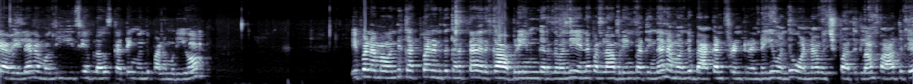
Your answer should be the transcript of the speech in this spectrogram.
தேவையில்லை. நம்ம வந்து ஈஸியாக ப்ளவுஸ் கட்டிங் வந்து பண்ண முடியும். இப்போ நம்ம வந்து கட் பண்ணுறது கரெக்டாக இருக்கா அப்படிங்கிறத வந்து என்ன பண்ணலாம் அப்படின்னு பார்த்தீங்கன்னா நம்ம வந்து பேக் அண்ட் ஃப்ரண்ட் ரெண்டையும் வந்து ஒன்றா வச்சு பார்த்துக்கலாம் பார்த்துட்டு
